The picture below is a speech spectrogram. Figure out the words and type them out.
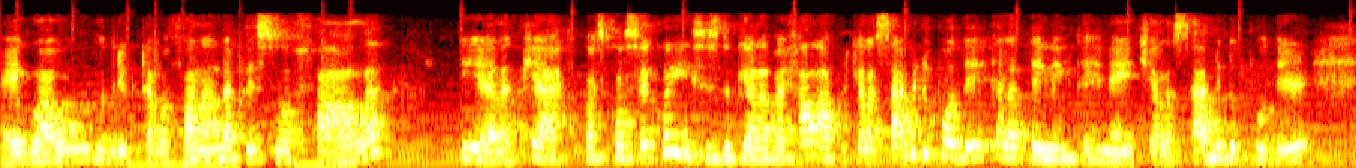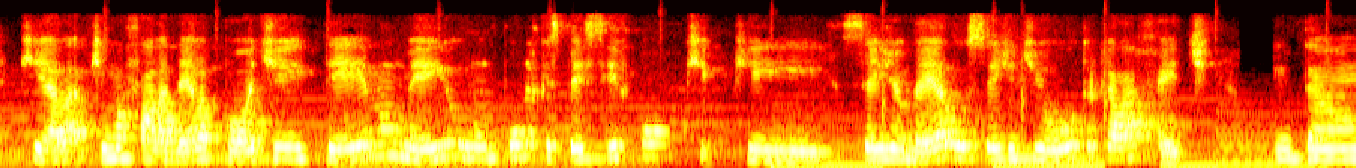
É igual o Rodrigo estava falando, a pessoa fala, e ela que arque com as consequências do que ela vai falar, porque ela sabe do poder que ela tem na internet, ela sabe do poder que ela que uma fala dela pode ter num meio, num público específico que, que seja dela ou seja de outro que ela afete. Então,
